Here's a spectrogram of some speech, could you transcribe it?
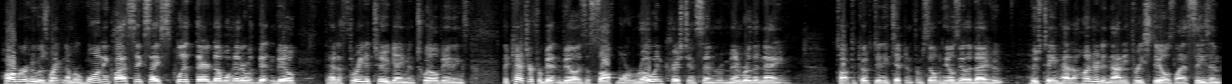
Har-Ber, who was ranked number one in Class 6A, split their doubleheader with Bentonville. They had a 3 to 2 game in 12 innings. The catcher for Bentonville is a sophomore, Rowan Christensen. Remember the name. Talked to Coach Denny Tipton from Sylvan Hills the other day, who whose team had 193 steals last season.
